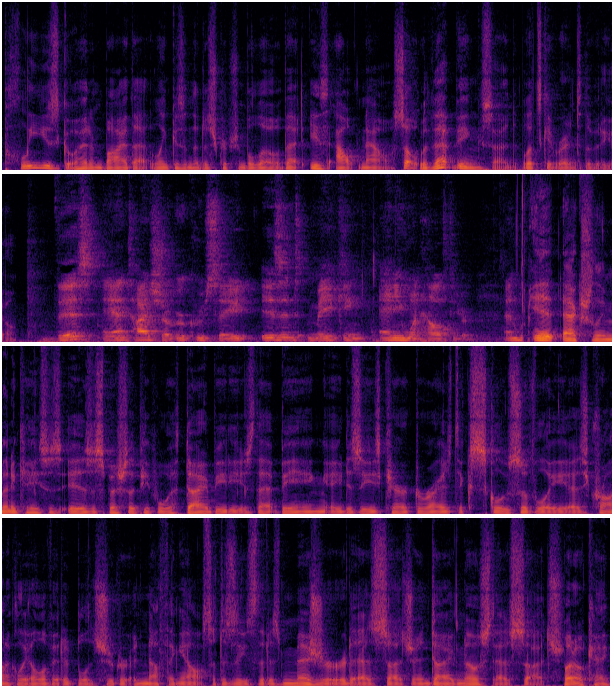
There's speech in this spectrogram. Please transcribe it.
please go ahead and buy that. Link is in the description below. That is out now. So with that being said, let's get right into the video. This anti-sugar crusade isn't making anyone healthier. And it actually, in many cases, is, especially people with diabetes, that being a disease characterized exclusively as chronically elevated blood sugar and nothing else, a disease that is measured as such and diagnosed as such. But okay.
